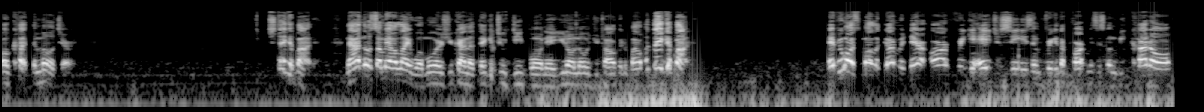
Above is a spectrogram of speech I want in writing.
or cut the military? Just think about it. Now I know some of y'all like, well, Morris, you kind of thinking too deep on it. You don't know what you're talking about, but think about it. If you want smaller government, there are freaking agencies and freaking departments that's going to be cut off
